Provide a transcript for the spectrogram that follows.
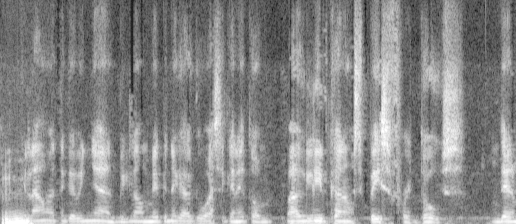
Mm-hmm. Kailangan natin gawin yan. Biglang may pinagagawa si ganito. Mag-leave ka ng space for those. And then,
